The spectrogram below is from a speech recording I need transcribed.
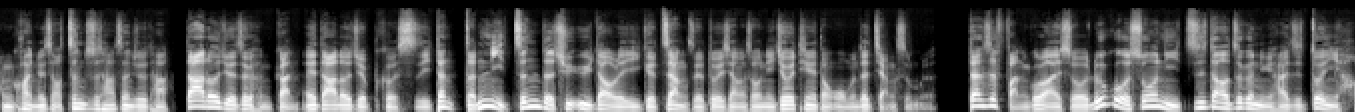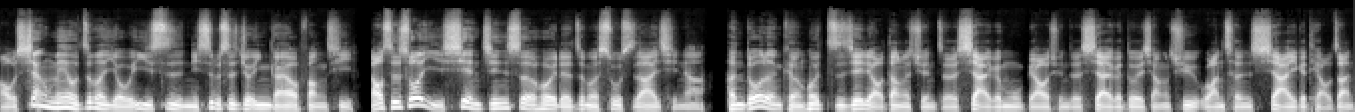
很快你就知道，真的就是她，真的就是她。大家都觉得这个很干，哎，大家都觉得不可思议。但等你真的去遇到了一个这样子的对象的时候，你就会听得懂我们在讲什么了。但是反过来说，如果说你知道这个女孩子对你好像没有这么有意思，你是不是就应该要放弃？老实说，以现今社会的这么速食爱情啊，很多人可能会直截了当的选择下一个目标，选择下一个对象，去完成下一个挑战，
